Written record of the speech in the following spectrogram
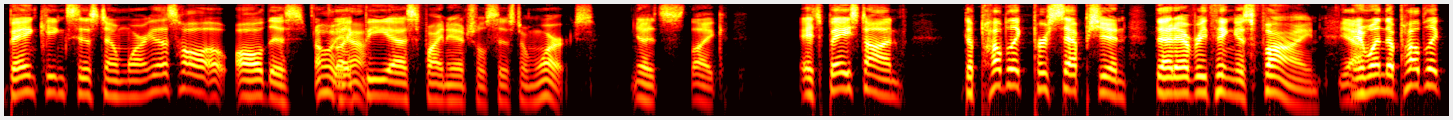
banking system works. That's how all this Oh, like yeah. BS financial system works. It's like it's based on the public perception that everything is fine, Yeah. and when the public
